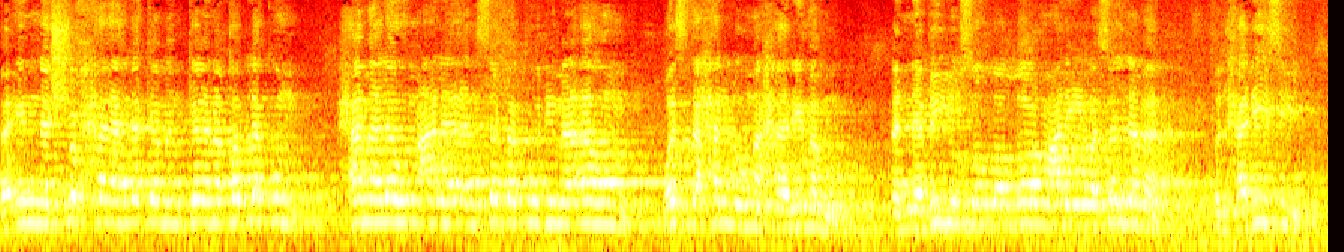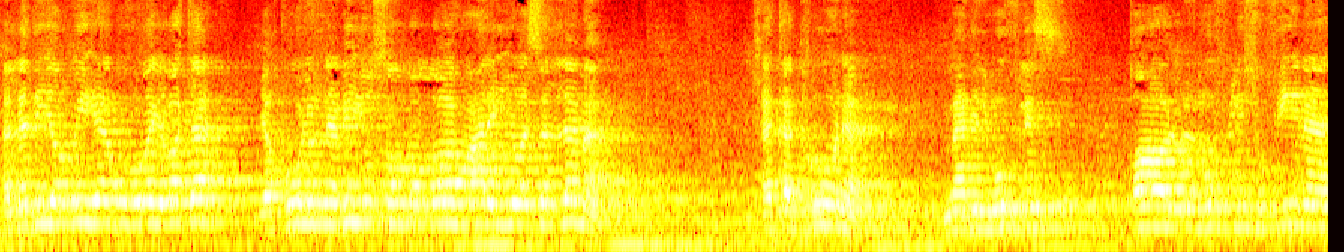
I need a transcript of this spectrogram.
فإن الشح أهلك من كان قبلكم حملهم على أن سفكوا دماءهم واستحلوا محارمهم. النبي صلى الله عليه وسلم في الحديث الذي يرويه أبو هريرة يقول النبي صلى الله عليه وسلم أتدرون من المفلس؟ قالوا المفلس فينا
